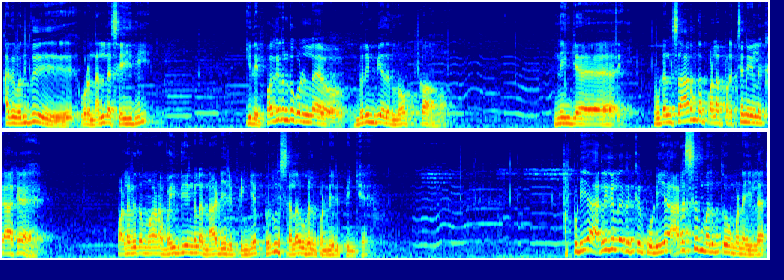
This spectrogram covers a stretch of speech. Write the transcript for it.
அது வந்து ஒரு நல்ல செய்தி. இதை பகிர்ந்து கொள்ள விரும்பியது நோக்கம் நீங்கள் உடல் சார்ந்த பல பிரச்சனைகளுக்காக பலவிதமான வைத்தியங்களை நாடியிருப்பீங்க பெரும் செலவுகள் பண்ணியிருப்பீங்க. அப்படியே அருகில் இருக்கக்கூடிய அரசு மருத்துவமனையில்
